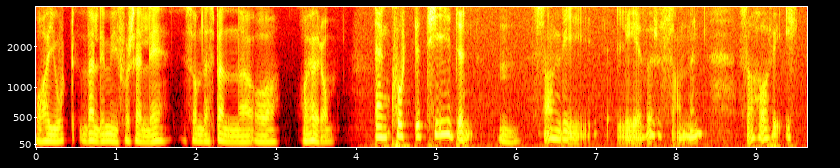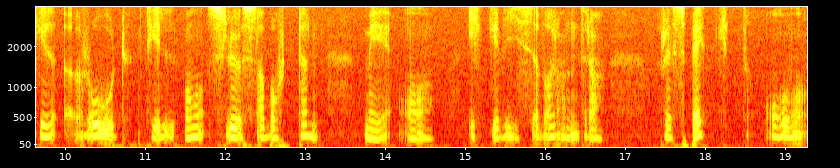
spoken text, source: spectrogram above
og har gjort veldig mye forskjellig som det er spennende å, å høre om. den korte tiden Mm. som vi lever sammen, så har vi ikke råd til å sløse bort den med å ikke vise hverandre respekt og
